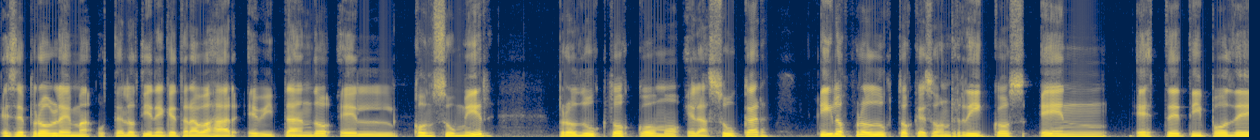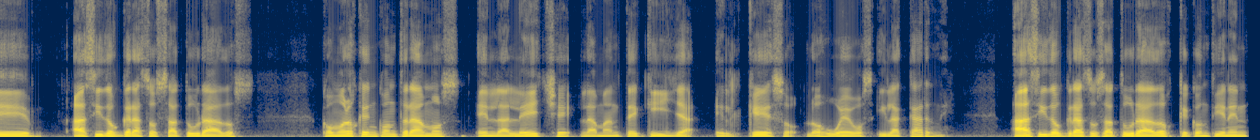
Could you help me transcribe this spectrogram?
Ese problema usted lo tiene que trabajar evitando el consumir productos como el azúcar y los productos que son ricos en este tipo de ácidos grasos saturados como los que encontramos en la leche, la mantequilla, el queso, los huevos y la carne. Ácidos grasos saturados que contienen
